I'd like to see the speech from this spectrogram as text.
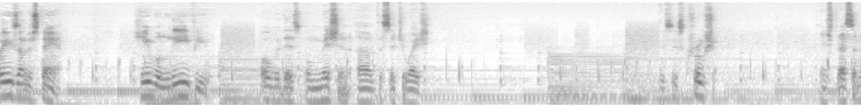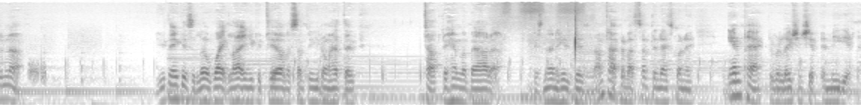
please understand, he will leave you over this omission of the situation. This is crucial. Can't stress it enough. You think it's a little white lie you could tell or something you don't have to talk to him about? Uh, it's none of his business. I'm talking about something that's going to impact the relationship immediately.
